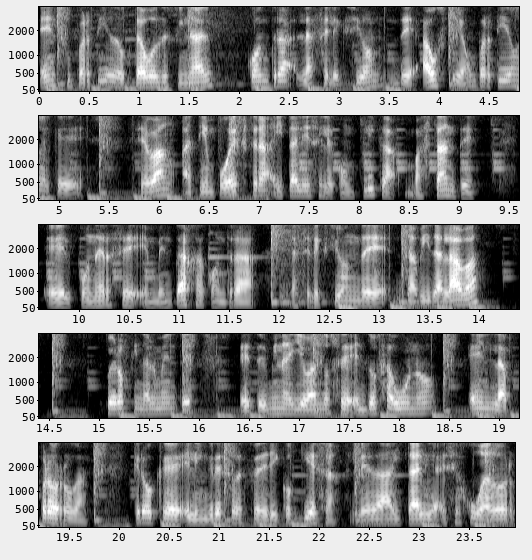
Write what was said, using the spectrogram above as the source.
en su partido de octavos de final contra la selección de Austria, un partido en el que se van a tiempo extra, a Italia se le complica bastante el ponerse en ventaja contra la selección de David Alaba, pero finalmente eh, termina llevándose el 2 a 1 en la prórroga. Creo que el ingreso de Federico Chiesa le da a Italia ese jugador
